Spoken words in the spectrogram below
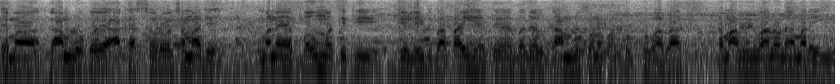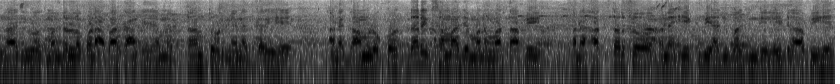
તેમાં ગામ લોકોએ આખા સર્વ સમાજે મને બહુમતીથી જે લીડ બાપાઈ છે તે બદલ ગામ લોકોનો પણ ખૂબ ખૂબ આભાર તમામ યુવાનોને, અમારી યુવા યુવક મંડળનો પણ આભાર, કારણ કે એમને તનતોડ મહેનત કરી છે અને ગામ લોકો, દરેક સમાજે મને મત આપી અને સત્તરસો અને એક બી આજુબાજુની જે લીડ આપી છે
